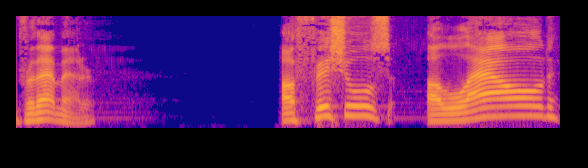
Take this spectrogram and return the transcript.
for that matter officials allowed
